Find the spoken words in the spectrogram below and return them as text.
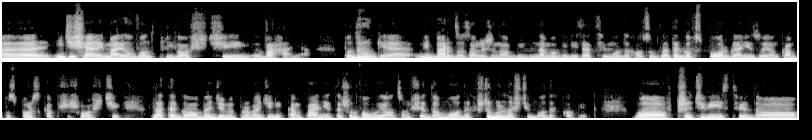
e, i dzisiaj mają wątpliwości, wahania. Po drugie, mi bardzo zależy na, na, mobilizacji młodych osób, dlatego współorganizuję Kampus Polska Przyszłości, dlatego będziemy prowadzili kampanię też odwołującą się do młodych, w szczególności młodych kobiet, bo w przeciwieństwie do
